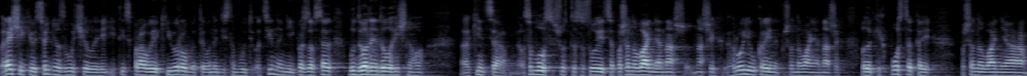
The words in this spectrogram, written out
речі, які ви сьогодні озвучили, і ті справи, які ви робите, вони дійсно будуть оцінені і перш за все будуть доведені до логічного е, кінця. Особливо що стосується пошанування наш, наших героїв України, пошанування наших великих постатей, пошанування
